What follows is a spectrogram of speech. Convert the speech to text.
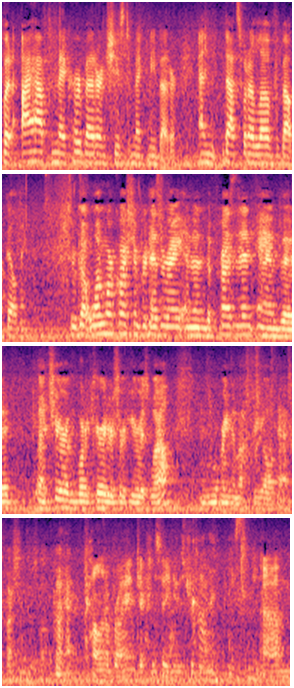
but I have to make her better, and she has to make me better, and that's what I love about building. So we've got one more question for Desiree, and then the president and the uh, chair of the board of curators are here as well, and we'll bring them up for you all to ask questions as well. Go ahead. Colin O'Brien, Jefferson City News Tribune. Colin, nice to meet you. Um,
